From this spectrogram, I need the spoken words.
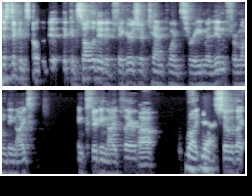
just to consolidate, the consolidated figures are ten point three million for Monday night, including iPlayer. Wow. Right. Yeah. So like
